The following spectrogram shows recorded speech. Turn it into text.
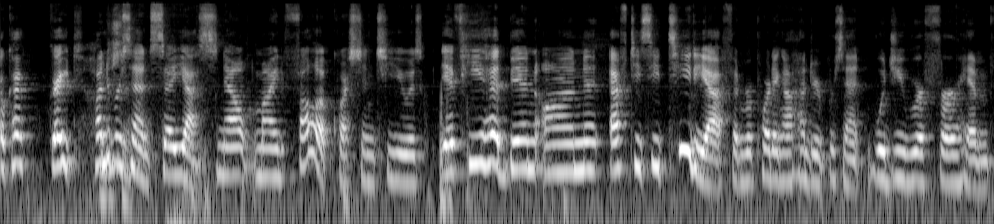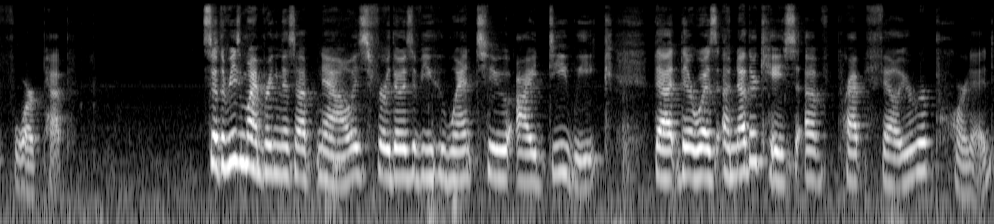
Okay, great, hundred percent say yes. Now my follow up question to you is, if he had been on FTC TDF and reporting hundred percent, would you refer him for PEP? So the reason why I'm bringing this up now is for those of you who went to ID week, that there was another case of PrEP failure reported.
